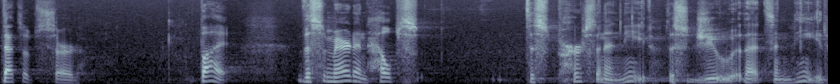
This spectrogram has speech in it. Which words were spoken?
that's absurd. But the Samaritan helps this person in need, this Jew that's in need,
